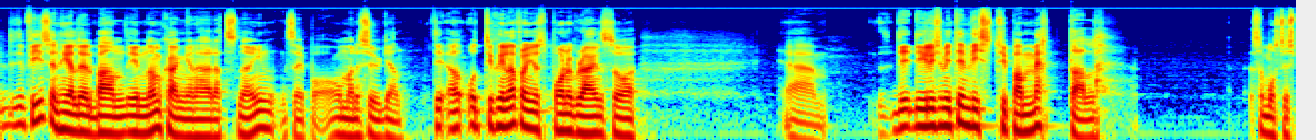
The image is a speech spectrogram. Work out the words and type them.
det finns ju en hel del band inom genren här att snöa in sig på om man är sugen. Det, och till skillnad från just porno grind så ehm, det, det är liksom inte en viss typ av metal som måste, måste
